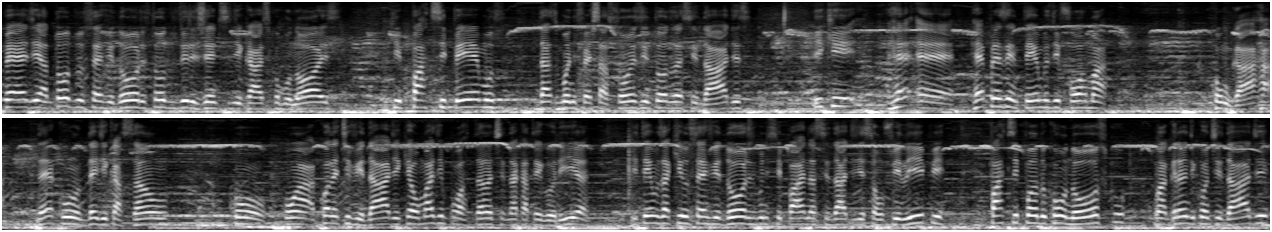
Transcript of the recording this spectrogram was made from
pede a todos os servidores, todos os dirigentes sindicais como nós, que participemos das manifestações em todas as cidades e que re, é, representemos de forma com garra, né, com dedicação, com, com a coletividade, que é o mais importante na categoria. E temos aqui os servidores municipais na cidade de São Felipe, participando conosco, uma grande quantidade.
